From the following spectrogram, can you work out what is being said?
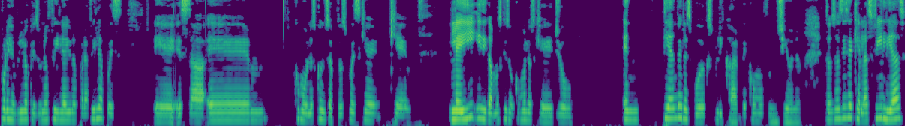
por ejemplo, lo que es una filia y una parafilia, pues está eh, como unos conceptos pues que, que leí y digamos que son como los que yo entiendo y les puedo explicar de cómo funciona. Entonces dice que las filias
